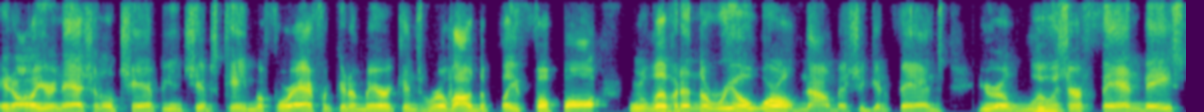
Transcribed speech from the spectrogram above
And all your national championships came before African Americans were allowed to play football. We're living in the real world now, Michigan fans. You're a loser fan base.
